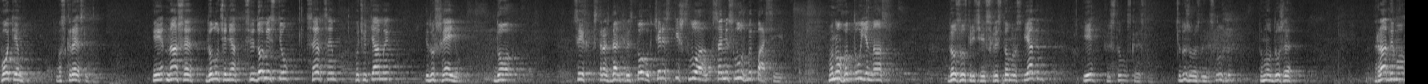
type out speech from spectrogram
потім Воскреслого. І наше долучення свідомістю, серцем, почуттями і душею до цих страждань Христових через ті ж самі служби пасії. Воно готує нас до зустрічі з Христом розп'ятим і Христом Воскреслим. Це дуже важливі служби, тому дуже радимо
